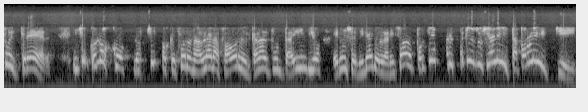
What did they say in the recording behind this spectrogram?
Puede creer. Y yo conozco los chicos que fueron a hablar a favor del canal Punta Indio en un seminario organizado por qué? Por el Partido Socialista, por Lichi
